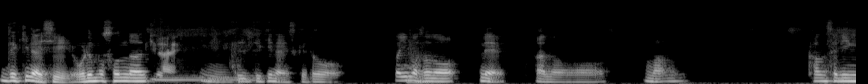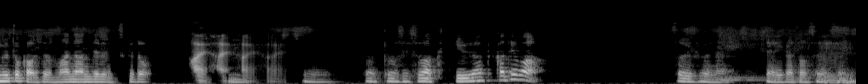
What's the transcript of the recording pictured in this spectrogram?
できないし、俺もそんな、うん、ないでできないですけど、まあ、今その、ね、あのー、まあ、カウンセリングとかをちょっと学んでるんですけど、はいはいはいはい。うん、そのプロセスワークっていう中では、そういう風なやり方をするんですよね。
